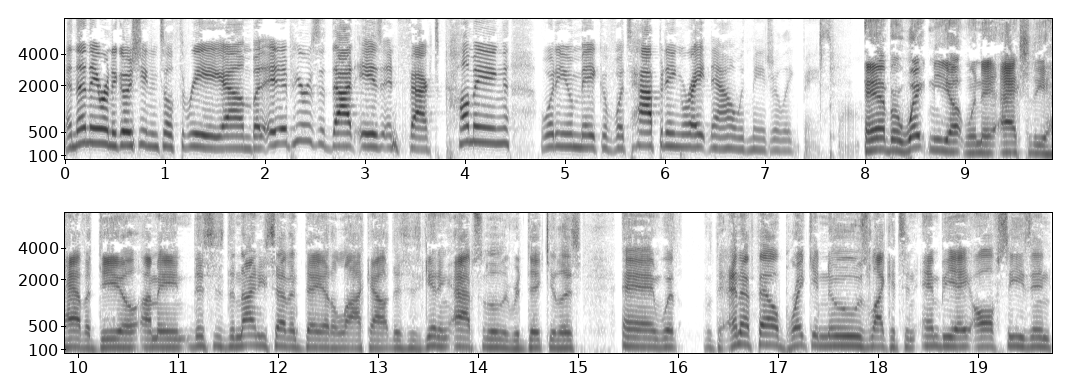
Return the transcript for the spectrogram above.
And then they were negotiating until 3 a.m. But it appears that that is, in fact, coming. What do you make of what's happening right now with Major League Baseball? Amber, wake me up when they actually have a deal. I mean, this is the 97th day of the lockout. This is getting absolutely ridiculous. And with, with the NFL breaking news like it's an NBA offseason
